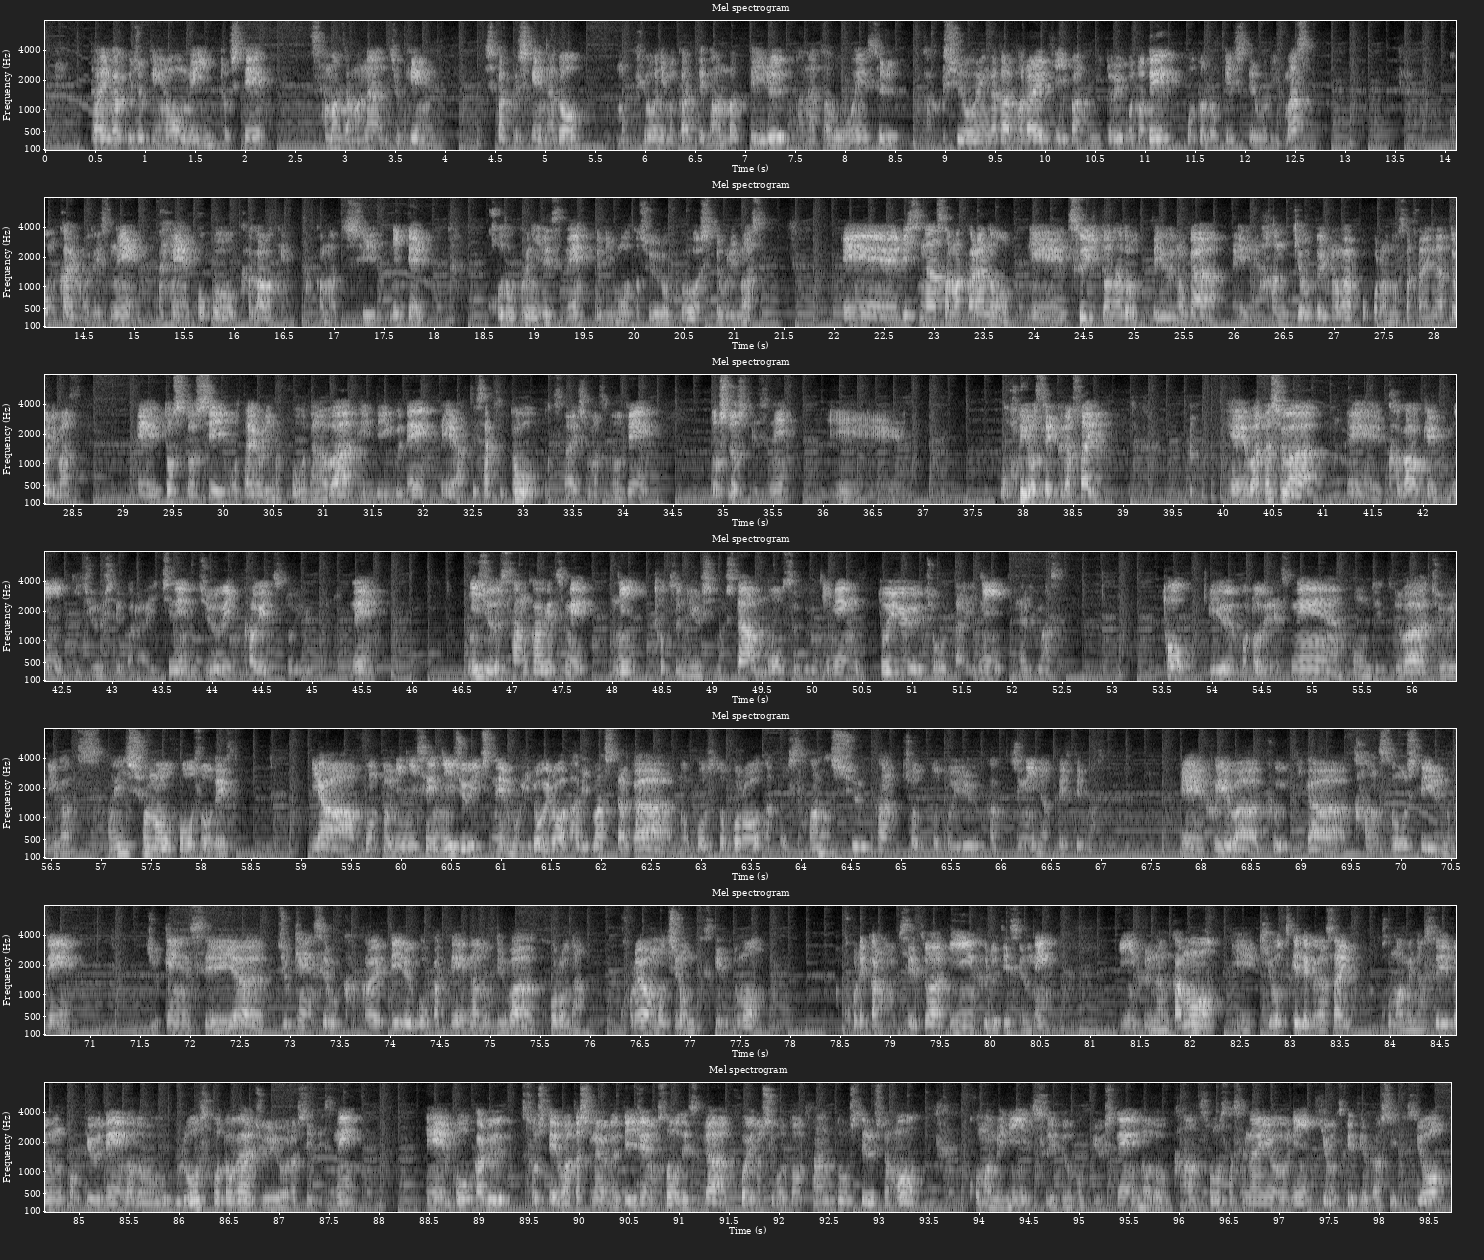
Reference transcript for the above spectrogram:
大学受験をメインとしてさまざまな受験資格試験など目標に向かって頑張っているあなたを応援する学習応援型バラエティ番組ということでお届けしております。今回もですね、えー、ここ香川県高松市にて孤独にですねリモート収録をしております。えー、リスナー様からの、えー、ツイートなどっていうのが、えー、反響というのが心の支えになっております。えどしどしお便りのコーナーはエンディングで、え宛先等をお伝えしますので、どしどしですね、えお寄せください。え私は、え香川県に移住してから1年11ヶ月ということで、23ヶ月目に突入しました。もうすぐ2年という状態になります。ということでですね本日は12月最初の放送です。いやー本当に2021年もいろいろありましたが残すところあと3週間ちょっとという感じになってきています、えー、冬は空気が乾燥しているので受験生や受験生を抱えているご家庭などではコロナこれはもちろんですけれども、これからの季節はインフルですよね。インフルなんかも、え、気をつけてください。こまめな水分補給で喉を潤すことが重要らしいですね。えー、ボーカル、そして私のような DJ もそうですが、声の仕事を担当している人も、こまめに水分補給して喉を乾燥させないように気をつけているらしいですよ。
